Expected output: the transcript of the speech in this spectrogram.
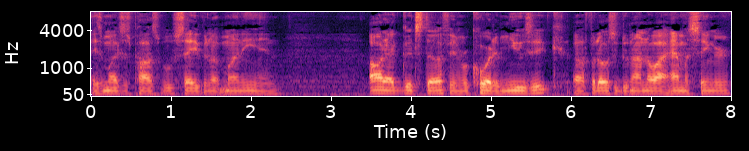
as much as possible, saving up money and all that good stuff, and recording music. Uh, for those who do not know, I am a singer.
